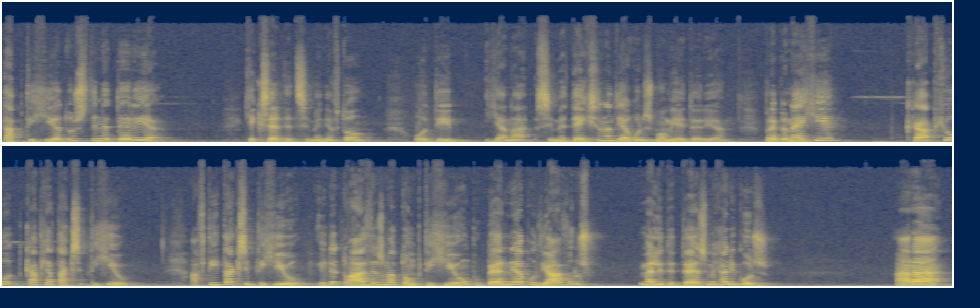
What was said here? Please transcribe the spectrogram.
τα πτυχία τους στην εταιρεία. Και ξέρετε τι σημαίνει αυτό; Ότι για να συμμετέχει σε έναν διαγωνισμό μια εταιρεία πρέπει να έχει κάποιο, κάποια τάξη πτυχίου. Αυτή η τάξη πτυχίου είναι το άθροισμα των πτυχίων που παίρνει από διάφορους μελετητές μηχανικούς. Άρα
